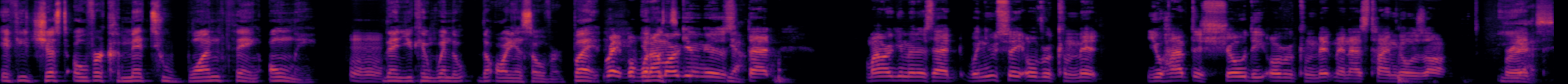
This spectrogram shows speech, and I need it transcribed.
if you just overcommit to one thing only, hmm then you can win the, the audience over. But Right, but what I'm was- arguing is yeah. that my argument is that when you say overcommit, you have to show the overcommitment as time goes on. Right. yes,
